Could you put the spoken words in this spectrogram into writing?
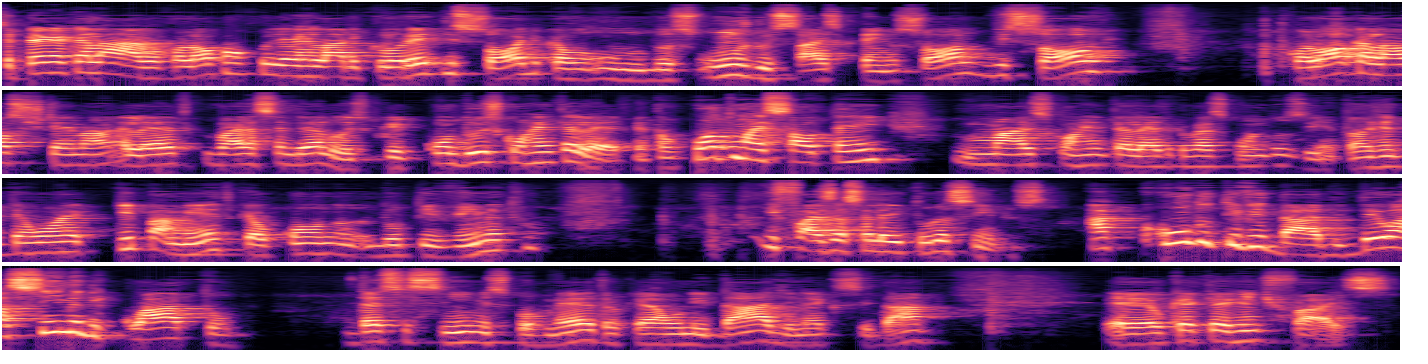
Você pega aquela água, coloca uma colher lá de cloreto de sódio, que é um dos, um dos sais que tem no solo, dissolve, coloca lá o sistema elétrico, vai acender a luz, porque conduz corrente elétrica. Então, quanto mais sal tem, mais corrente elétrica vai se conduzir. Então, a gente tem um equipamento, que é o condutivímetro, e faz essa leitura simples. A condutividade deu acima de 4 decisimes por metro, que é a unidade né, que se dá, é, o que é que a gente faz?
